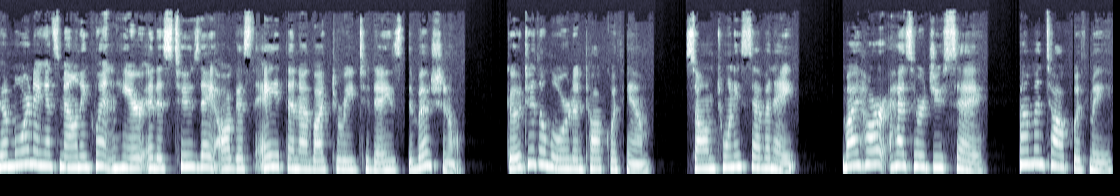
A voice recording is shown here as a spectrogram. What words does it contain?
Good morning, it's Melanie Quinton here. It is Tuesday, August 8th, and I'd like to read today's devotional. Go to the Lord and talk with him. Psalm 27 8. My heart has heard you say, Come and talk with me.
